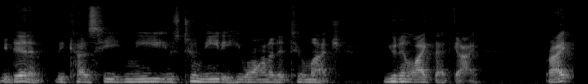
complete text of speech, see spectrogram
you didn't because he need he was too needy. He wanted it too much. You didn't like that guy, right?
